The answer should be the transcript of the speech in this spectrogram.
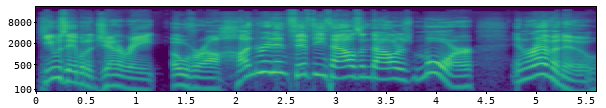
He was able to generate over $150,000 more in revenue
